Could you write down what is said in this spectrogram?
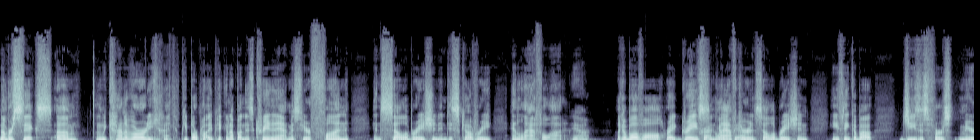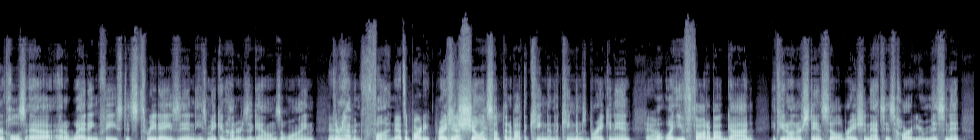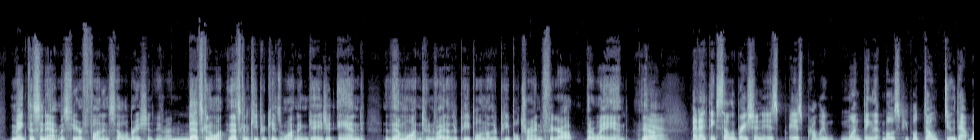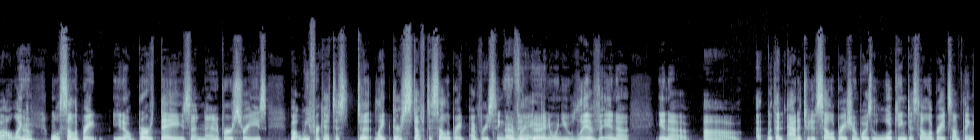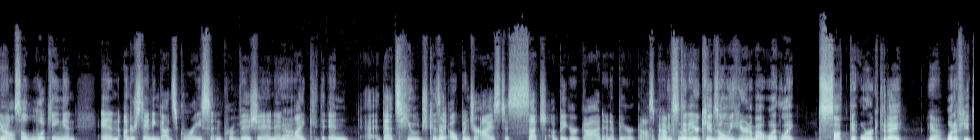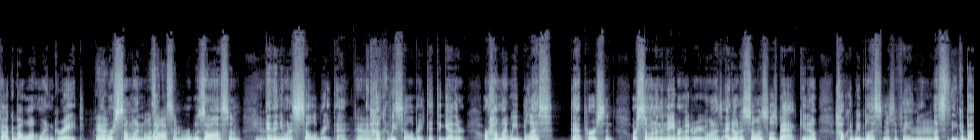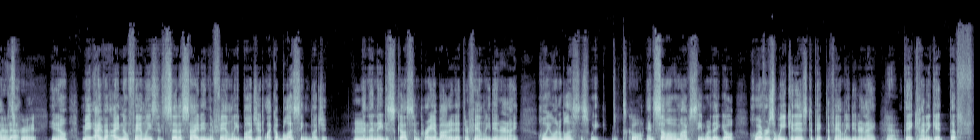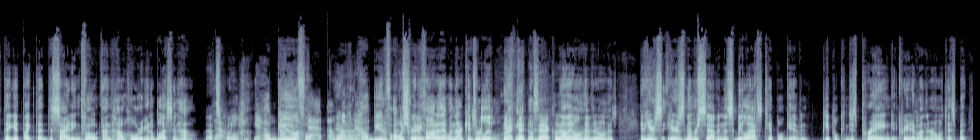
Number six, um, and we kind of already, people are probably picking up on this create an atmosphere of fun and celebration and discovery and laugh a lot. Yeah. Like above all, right? Grace Crack and up, laughter yeah. and celebration. And You think about Jesus' first miracles uh, at a wedding feast. It's three days in. He's making hundreds of gallons of wine. Yeah. They're having fun. Yeah. It's a party. Right? Yeah. He's showing something about the kingdom. The kingdom's breaking in. Yeah. What, what you've thought about God, if you don't understand celebration, that's his heart, you're missing it. Make this an atmosphere of fun and celebration. Amen. That's gonna want that's gonna keep your kids wanting to engage it and them wanting to invite other people and other people trying to figure out their way in. Yeah. And I think celebration is is probably one thing that most people don't do that well. Like Yeah. we'll celebrate, you know, birthdays and anniversaries, but we forget to, to like there's stuff to celebrate every single Every day. And when you live in a in a uh with an attitude of celebration of always looking to celebrate something, you're also looking and and understanding God's grace and provision and Yeah. like and that's huge because Yep. it opens your eyes to such a bigger God and a bigger gospel. Absolutely. Instead of your kids only hearing about what like sucked at work today, yeah. what if you talk about what went great Yeah. or where someone What was like, awesome. was awesome Yeah. and then you want to celebrate that. Yeah. And how could we celebrate that together? Or how might we bless that person or someone in the neighborhood where you're going, I noticed so and so's back, you know? How could we bless them as a family? Mm. Let's think about That's that. great. You know, May, I've, I know families that set aside in their family budget like a blessing budget. Hmm. And then they discuss and pray about it at their family dinner night. Who you want to bless this week? It's cool. And some of them I've seen where they go, whoever's week it is to pick the family dinner night, Yeah. they kind of get the they get like the deciding vote on how who we're going to bless and how. That's that cool. week. Yeah. How beautiful. I love that. I Yeah. love that. How beautiful! I That's wish we'd have thought of that when our kids were little, right? You know? exactly. Now they all have their own house. And here's here's number seven. This will be the last tip we'll give, and people can just pray and get creative on their own with this. But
